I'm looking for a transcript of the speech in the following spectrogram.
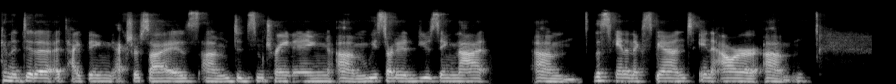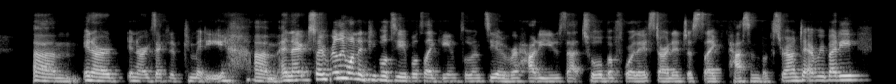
kind of did a, a typing exercise, um, did some training. Um, we started using that um, the scan and expand in our um, um, in our in our executive committee. Um, and I, so I really wanted people to be able to like gain fluency over how to use that tool before they started just like passing books around to everybody.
